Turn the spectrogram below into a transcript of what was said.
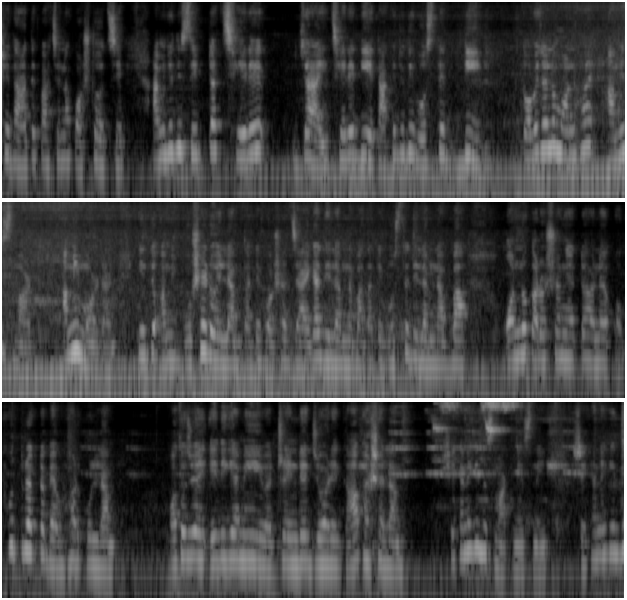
সে দাঁড়াতে পারছে না, কষ্ট হচ্ছে। আমি যদি সিটটা ছেড়ে যাই, ছেড়ে দিয়ে তাকে যদি বসতে দিই, তবে যেন মনে হয় আমি স্মার্ট আমি মডার্ন কিন্তু আমি বসে রইলাম, তাকে বসার জায়গা দিলাম না বা তাকে বসতে দিলাম না বা অন্য কারোর সঙ্গে একটা মানে অভদ্র একটা ব্যবহার করলাম। অথচ এদিকে আমি ট্রেন্ডের জোয়ারে গা ভাসালাম। সেখানে কিন্তু স্মার্টনেস নেই। সেখানে কিন্তু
